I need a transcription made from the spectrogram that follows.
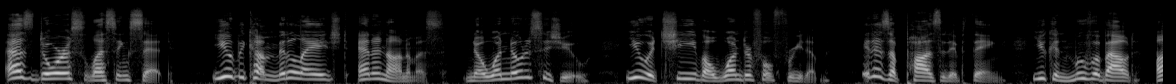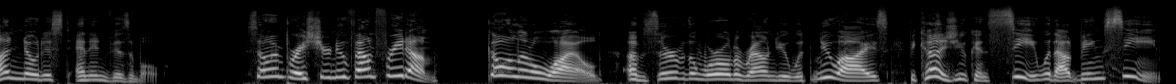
As Doris Lessing said, you become middle aged and anonymous. No one notices you. You achieve a wonderful freedom. It is a positive thing. You can move about unnoticed and invisible. So embrace your newfound freedom. Go a little wild. Observe the world around you with new eyes because you can see without being seen.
